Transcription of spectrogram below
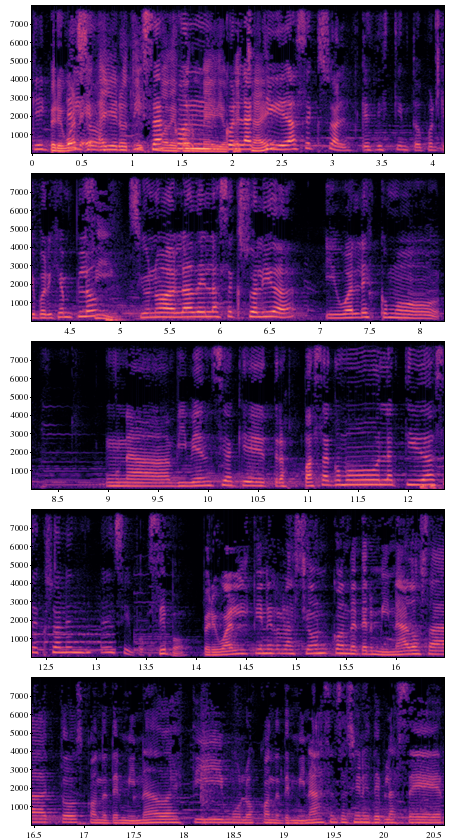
Pero igual eso. hay erotismo Quizás de con, por medio, con la actividad sexual, que es distinto. Porque, por ejemplo, Sí. si uno habla de la sexualidad, igual es como una vivencia que traspasa como la actividad sexual en, en sí. po. Pero igual tiene relación con determinados actos, con determinados estímulos, con determinadas sensaciones de placer.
